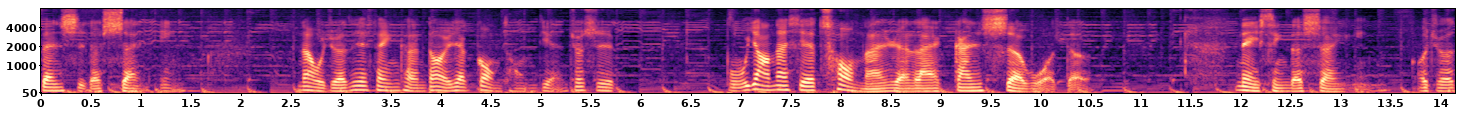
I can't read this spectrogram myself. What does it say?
真实的声音。那我觉得这些声音可能都有一些共同点，就是不要那些臭男人来干涉我的内心的声音。我觉得。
